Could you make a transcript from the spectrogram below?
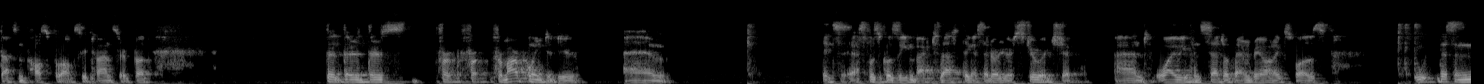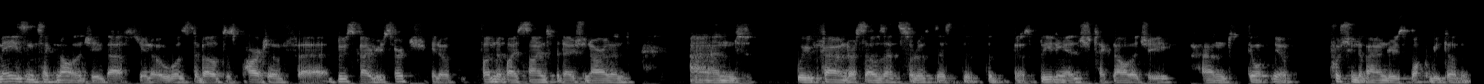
that's impossible, obviously, to answer. But there, there's for, for, from our point of view, um, it's I suppose it goes even back to that thing I said earlier, stewardship, and why we can set up Mbryonics was this amazing technology that you know was developed as part of uh, Blue Sky Research, you know, funded by Science Foundation Ireland, and we found ourselves at sort of this the, the you know, bleeding edge technology and you know pushing the boundaries what can be done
